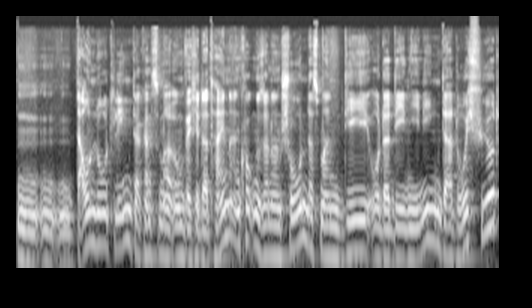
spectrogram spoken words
ein, ein Download-Link, da kannst du mal irgendwelche Dateien angucken, sondern schon, dass man die oder denjenigen da durchführt,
